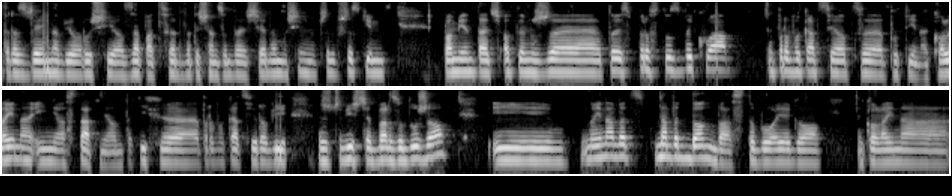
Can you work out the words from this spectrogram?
teraz dzieje na Białorusi, o Zapad 2021, musimy przede wszystkim pamiętać o tym, że to jest po prostu zwykła prowokacja od Putina. Kolejna i nie ostatnia. On takich prowokacji robi rzeczywiście bardzo dużo i no i nawet, nawet Donbas to była jego kolejna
